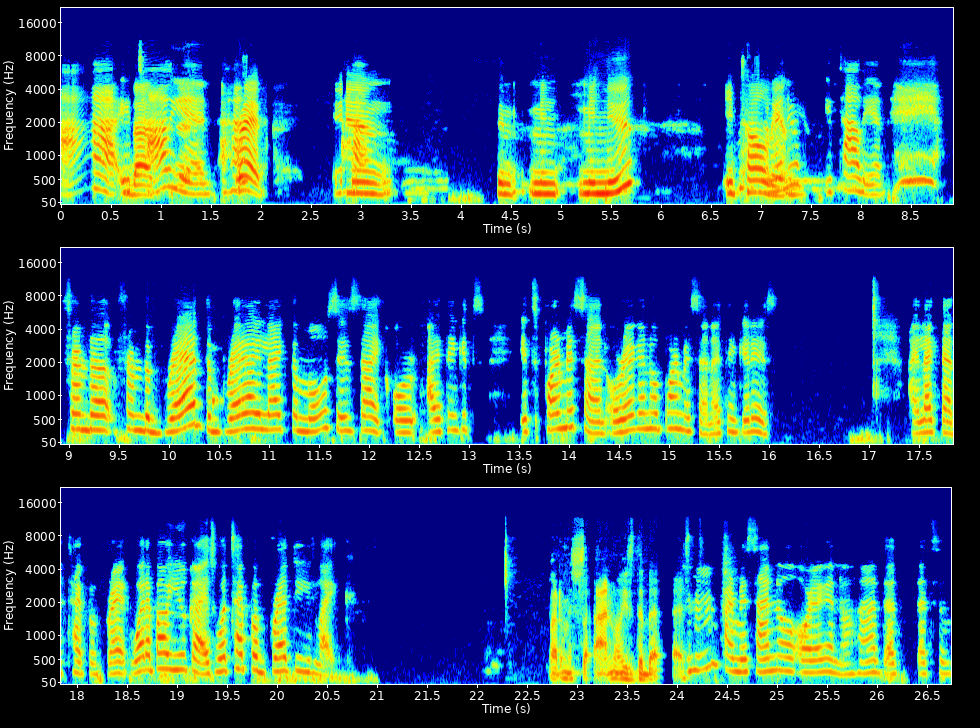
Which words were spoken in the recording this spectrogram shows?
ah, Italian. Uh-huh. Bread. Uh-huh. And the men- menu, The Italian. menu? Italian. From the from the bread, the bread I like the most is like, or I think it's it's parmesan, oregano parmesan. I think it is. I like that type of bread. What about you guys? What type of bread do you like? Parmesano is the best. hmm Parmesano, oregano, huh? That that's the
